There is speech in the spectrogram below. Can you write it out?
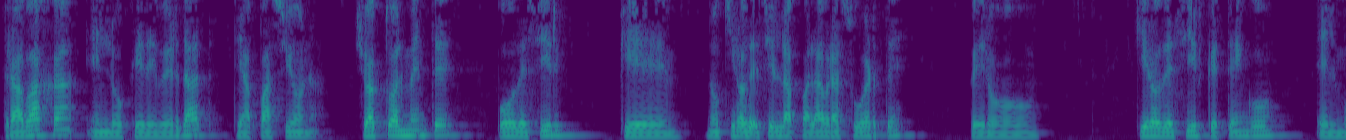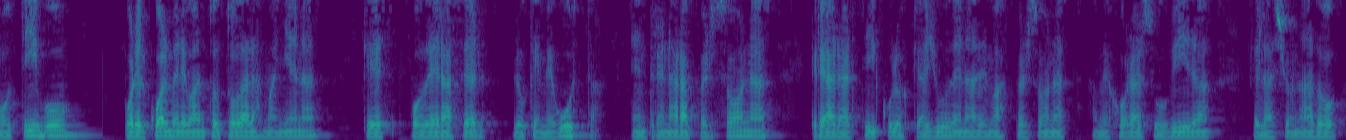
trabaja en lo que de verdad te apasiona. Yo actualmente puedo decir que no quiero decir la palabra suerte, pero quiero decir que tengo el motivo por el cual me levanto todas las mañanas, que es poder hacer lo que me gusta, entrenar a personas, crear artículos que ayuden a demás personas a mejorar su vida relacionado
